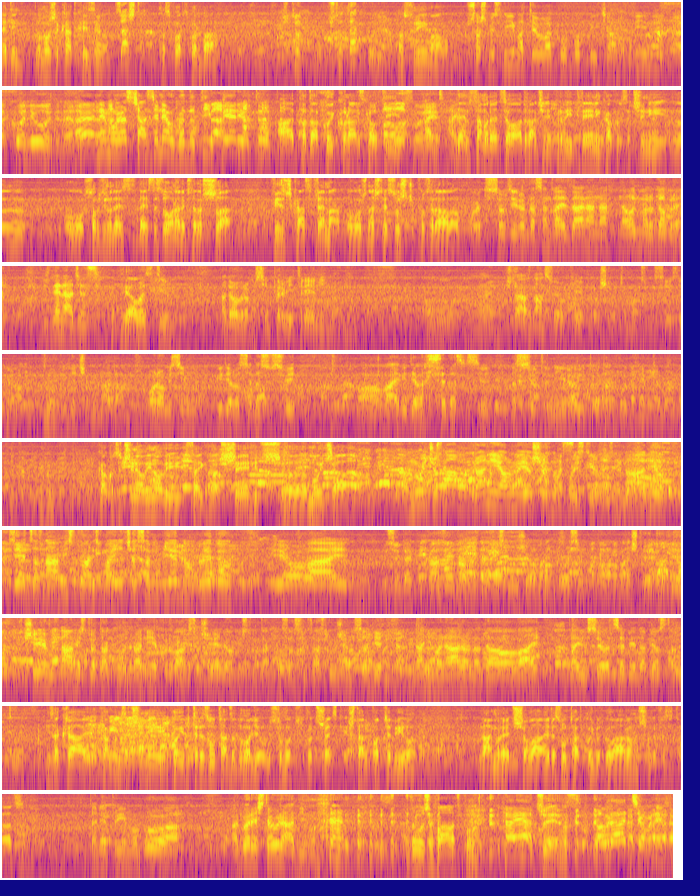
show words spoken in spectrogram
Edine, da može kratka izjava Zašta? za sport, sport bar. Što, što tako je? Pa snimamo. Šaš me snimate ovako, popričamo fino i... A, ko ljudi, ne? A, nemoj, osjećam se neugodno ti uperio to. Aj, pa da, koji ko navikao ti. Ajde, ajde. Dajem samo reci ovo odrađen je prvi trening, kako se čini uh, ovo, s obzirom da je, da je sezona već završila, fizička sprema, ovo na što je Sušić upozoravao. Eto, s obzirom da sam 20 dana na, na odmoru, dobro je. Iznenađen sam. Pozitivno. A dobro, mislim, prvi trening, ono, ovaj, šta ja znam, sve okej, prošlo je to, malo smo se izigrali, to vidjet ćemo nadam. Ono, mislim, vidjelo se da su svi, ovaj, vidjelo se da su svi, da su svi trenirali i to, tako da ne bi trebalo biti nikakvih problema. Kako se čine ovi novi saigrači, Šehić, uh, Mujđa, Pa Mujiću znam od ranije, ali me još jednom pozitivno iznenadio. Zeca znam isto, ali Spajića sam jednom gledao i ovaj, mislim da je pokazao i danas da je zaslužio ovaj poziv ovaj, što je dobio. Šehu znam isto tako od ranije, prvak sa željom, isto tako sasvim zasluženo. Sad je na njima naravno da ovaj, daju sve od sebe da bi ostali tu. I za kraj, kako se čini, koji bi te rezultat zadovoljio u subotu kod Švedske? Šta bi po te bilo, rajmo reći, ovaj rezultat koji bi odgovarao našoj reprezentaciji? Da ne primimo go, a, a gore šta uradimo. Druže, hvala ti puno. a ja, Čujemo se. a uradit ćemo nešto.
